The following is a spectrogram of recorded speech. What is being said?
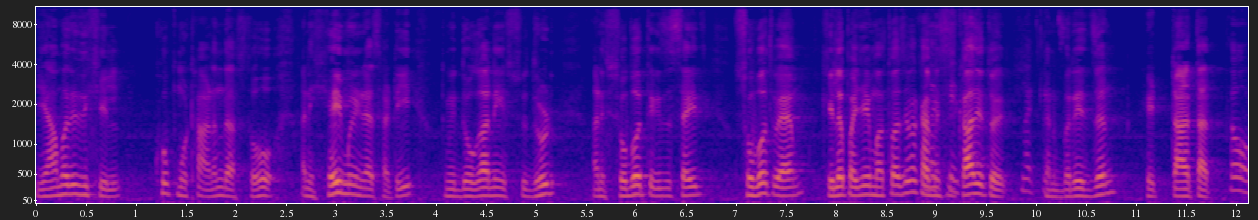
यामध्ये देखील खूप मोठा आनंद असतो हो. आणि हे मिळण्यासाठी तुम्ही दोघांनी सुदृढ आणि सोबत एक्सरसाइज सोबत व्यायाम केलं पाहिजे महत्वाचं बरं का? मेसेज. का देतोय. कारण बरेच जण हे टाळतात. हो.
